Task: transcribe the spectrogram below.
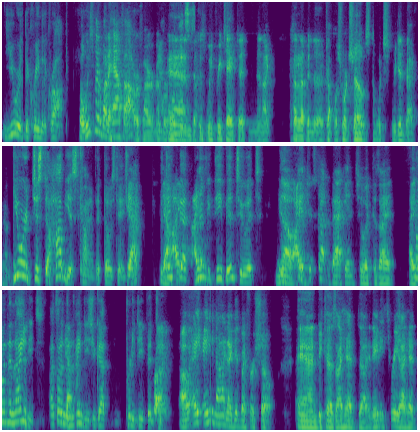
you were the cream of the crop. Well, we spent about a half hour, if I remember, yeah, and because we pre-taped it, and then I cut it up into a couple of short shows, which we did back then. You were just a hobbyist kind of at those days, yeah. right? But yeah, then you got I, really I, deep into it. No, I had just gotten back into it because I had. I no, in the nineties. I thought in yeah. the nineties you got pretty deep into right. it. Uh, 89, I did my first show. And because I had, uh, in 83, I had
